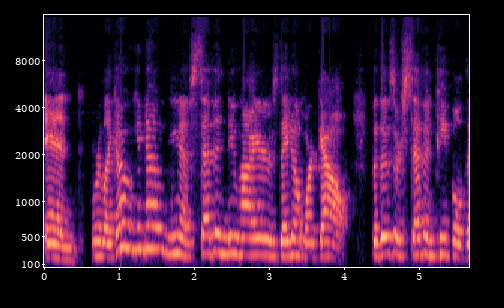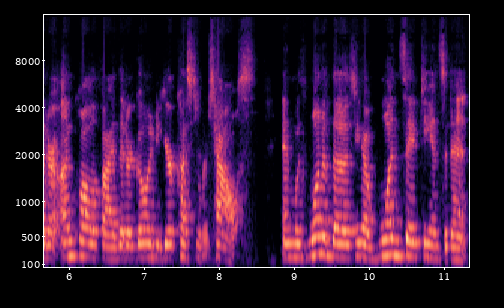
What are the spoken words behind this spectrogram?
And we're like, oh, you know, you know, seven new hires, they don't work out. But those are seven people that are unqualified that are going to your customer's house. And with one of those, you have one safety incident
